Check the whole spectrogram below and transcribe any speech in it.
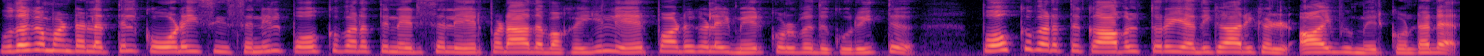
உதகமண்டலத்தில் கோடை சீசனில் போக்குவரத்து நெரிசல் ஏற்படாத வகையில் ஏற்பாடுகளை மேற்கொள்வது குறித்து போக்குவரத்து காவல்துறை அதிகாரிகள் ஆய்வு மேற்கொண்டனர்.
